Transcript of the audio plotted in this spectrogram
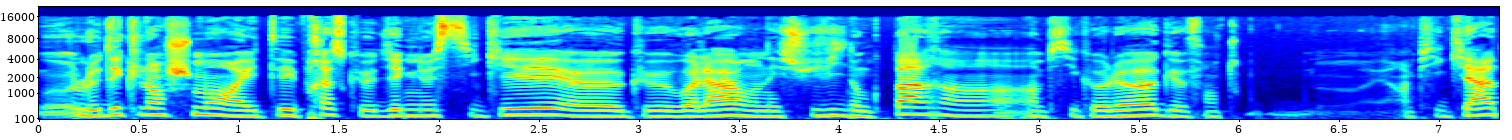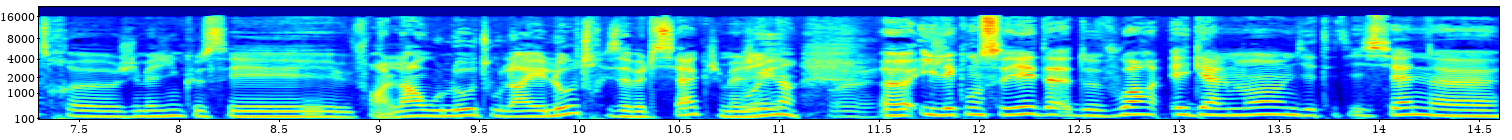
le déclenchement a été presque diagnostiqué, euh, que voilà, on est suivi donc par un, psychologue, enfin un psychiatre, j'imagine que c'est enfin, l'un ou l'autre, ou l'un et l'autre, Isabelle Siac, j'imagine. il est conseillé de, voir également une diététicienne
